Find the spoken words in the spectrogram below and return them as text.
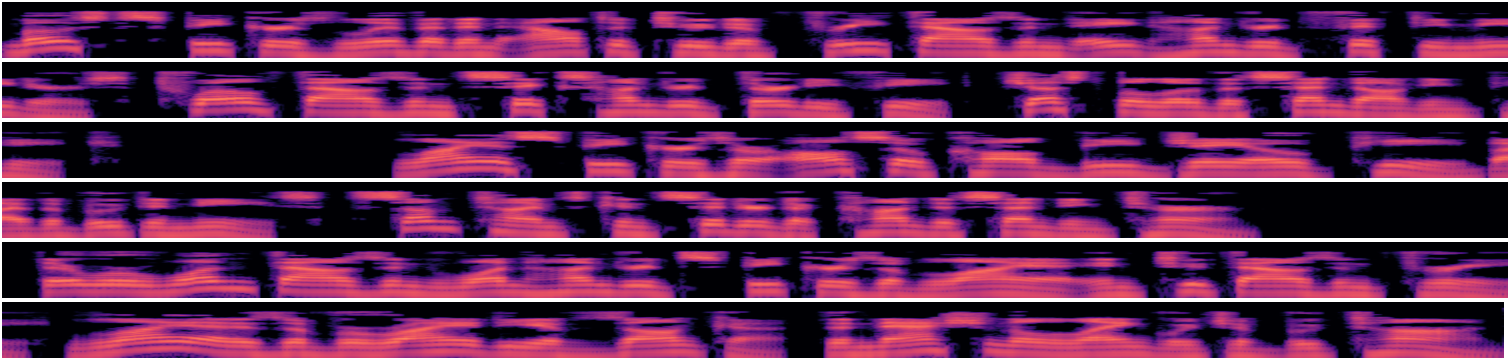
Most speakers live at an altitude of 3,850 meters 12,630 feet, just below the Sendaging Peak. Laya speakers are also called BJOP by the Bhutanese, sometimes considered a condescending term. There were 1,100 speakers of Laya in 2003. Laya is a variety of Dzongkha, the national language of Bhutan.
